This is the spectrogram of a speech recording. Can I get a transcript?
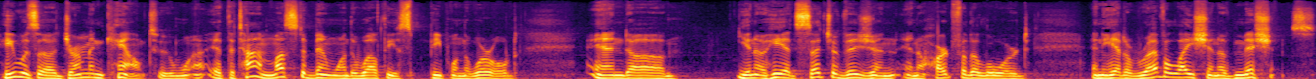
he was a German count who, at the time, must have been one of the wealthiest people in the world. And, um, you know, he had such a vision and a heart for the Lord, and he had a revelation of missions.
